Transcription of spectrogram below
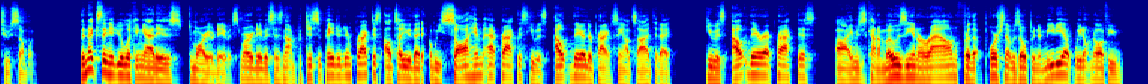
to someone. The next thing that you're looking at is Demario Davis. Demario Davis has not participated in practice. I'll tell you that we saw him at practice. He was out there. They're practicing outside today. He was out there at practice. Uh, he was just kind of moseying around for the portion that was open to media. We don't know if he,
